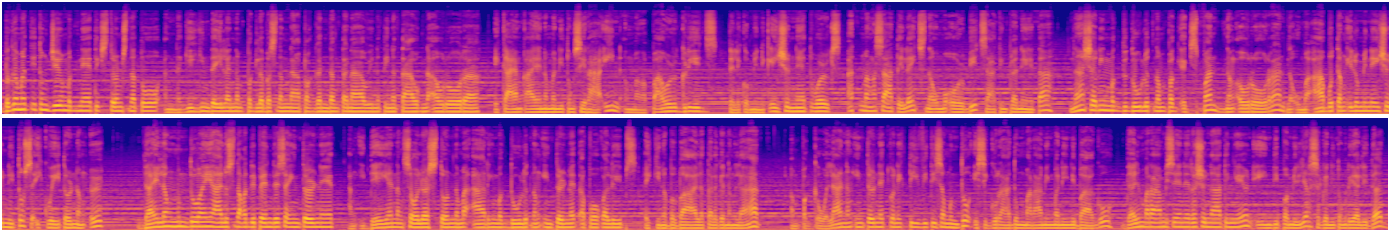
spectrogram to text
Bagamat itong geomagnetic storms na to ang nagiging dahilan ng paglabas ng napakagandang tanawin na tinatawag na aurora, e kayang-kaya naman itong sirain ang mga power grids, telecommunication networks at mga satellites na umu-orbit sa ating planeta na siya ring magdudulot ng pag-expand ng aurora na umaabot ang illumination nito sa equator ng Earth. Dahil ang mundo ay halos nakadepende sa internet, ang ideya ng solar storm na maaring magdulot ng internet apocalypse ay kinababahala talaga ng lahat. Ang pagkawala ng internet connectivity sa mundo ay siguradong maraming maninibago dahil marami sa henerasyon natin ngayon ay hindi pamilyar sa ganitong realidad.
